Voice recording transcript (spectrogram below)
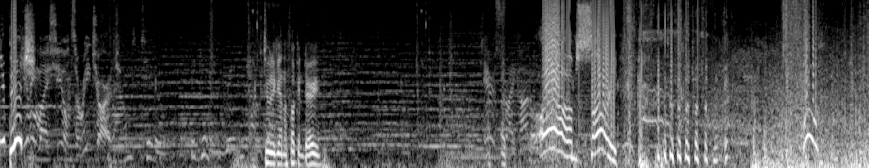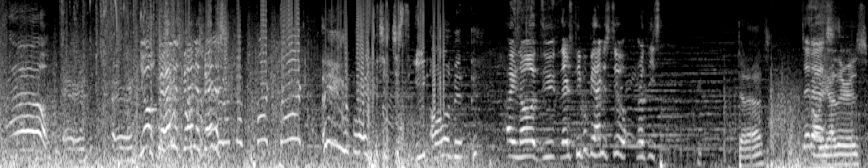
you bitch! My shields a recharge. Round two. Beginning ring countdown. Do it again, I fucking dare you. Airstrike on. Oh, I'm sorry! Ow! Yo, behind us, behind us, behind us! What the fuck, dog? Why did you just eat all of it? I know, dude. There's people behind us too. Northeast. Dead ass. Dead Oh ass. yeah, there is.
